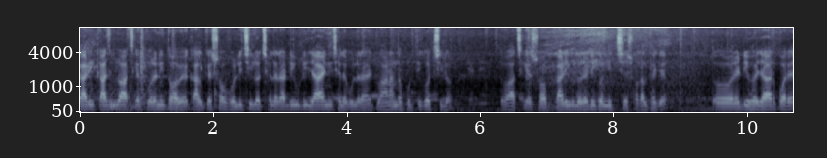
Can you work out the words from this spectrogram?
গাড়ি কাজগুলো আজকের করে নিতে হবে। কালকে সব হোলি ছিল, ছেলেরা ডিউটি যায়নি, ছেলেপুলেরা একটু আনন্দ ফুর্তি করছিল। তো আজকে সব গাড়িগুলো রেডি করে নিচ্ছে সকাল থেকে। তো রেডি হয়ে যাওয়ার পরে,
